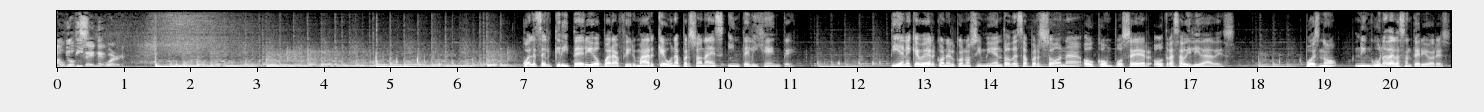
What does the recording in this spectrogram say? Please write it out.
Audio Dice Network. ¿Cuál es el criterio para afirmar que una persona es inteligente? ¿Tiene que ver con el conocimiento de esa persona o con poseer otras habilidades? Pues no, ninguna de las anteriores.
